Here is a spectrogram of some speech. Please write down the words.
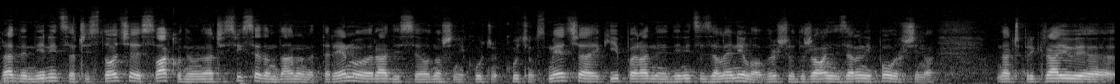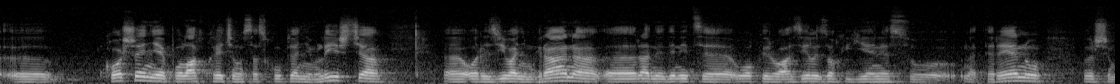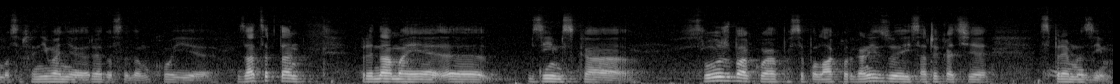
Radna jedinica čistoća je svakodnevno, znači svih sedam dana na terenu, radi se odnošenje kućnog smeća, ekipa radne jedinice Zelenilo vrši održavanje zelenih površina, znači pri kraju je e, košenje, polako krećemo sa skupljanjem lišća, e, orezivanjem grana, e, radne jedinice u okviru azila i zohigijene su na terenu, vršimo sahranjivanje redosledom koji je zacrtan. Pred nama je zimska služba koja se polako organizuje i sačekat će spremno zimu.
